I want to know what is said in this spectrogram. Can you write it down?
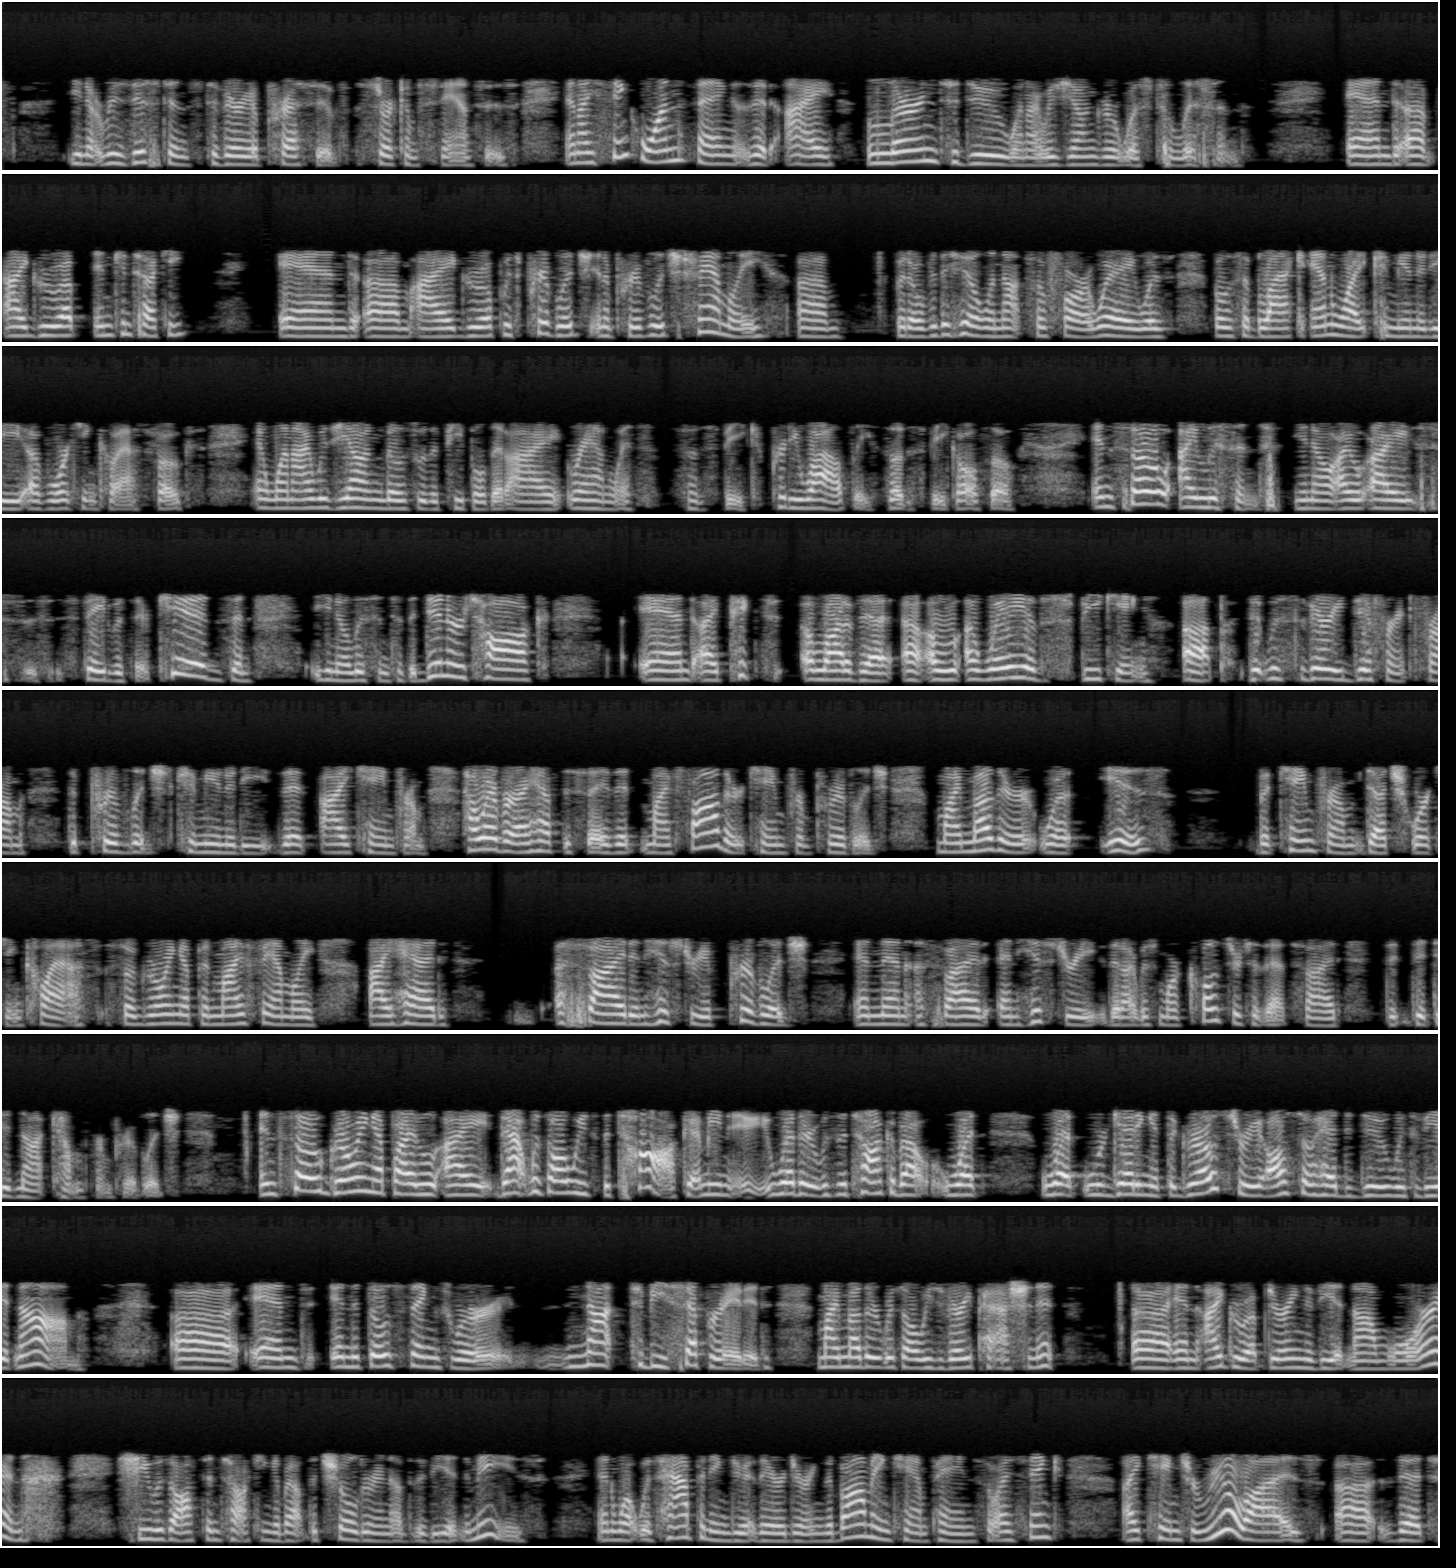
you know, resistance to very oppressive circumstances. And I think one thing that I learned to do when I was younger was to listen. And, uh, I grew up in Kentucky and, um, I grew up with privilege in a privileged family. Um, but over the hill and not so far away was both a black and white community of working class folks. And when I was young, those were the people that I ran with, so to speak, pretty wildly, so to speak also. And so I listened, you know, I, I s- stayed with their kids and, you know, listened to the dinner talk. and I picked a lot of that, a, a way of speaking up that was very different from the privileged community that I came from. However, I have to say that my father came from privilege. My mother was, is, but came from Dutch working class. So growing up in my family, I had a side in history of privilege and then a side and history that I was more closer to that side that, that did not come from privilege and so growing up, I, I, that was always the talk. I mean, whether it was the talk about what, what we're getting at the grocery also had to do with Vietnam. Uh, and, and that those things were not to be separated. My mother was always very passionate, uh, and I grew up during the Vietnam War and she was often talking about the children of the Vietnamese and what was happening there during the bombing campaign. So I think I came to realize uh, that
